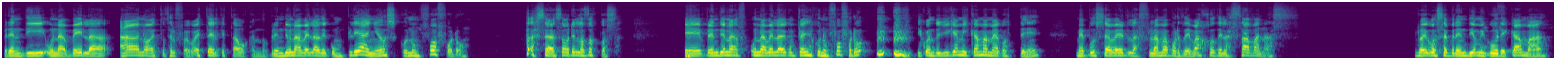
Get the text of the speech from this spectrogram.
prendí una vela. Ah, no, esto es el fuego. Este es el que estaba buscando. Prendí una vela de cumpleaños con un fósforo. o sea, sobre las dos cosas. Eh, prendí una, una, vela de cumpleaños con un fósforo y cuando llegué a mi cama me acosté. Me puse a ver la flama por debajo de las sábanas. Luego se prendió mi cubrecama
